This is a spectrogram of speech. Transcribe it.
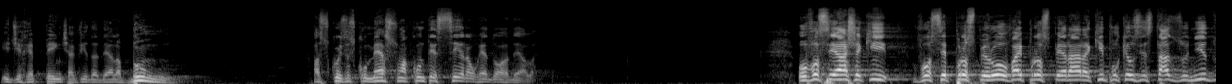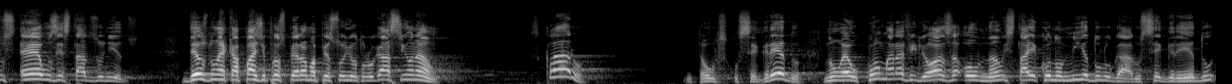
e de repente a vida dela, bum! As coisas começam a acontecer ao redor dela. Ou você acha que você prosperou, vai prosperar aqui porque os Estados Unidos é os Estados Unidos? Deus não é capaz de prosperar uma pessoa em outro lugar, sim ou não? Claro. Então, o segredo não é o quão maravilhosa ou não está a economia do lugar, o segredo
